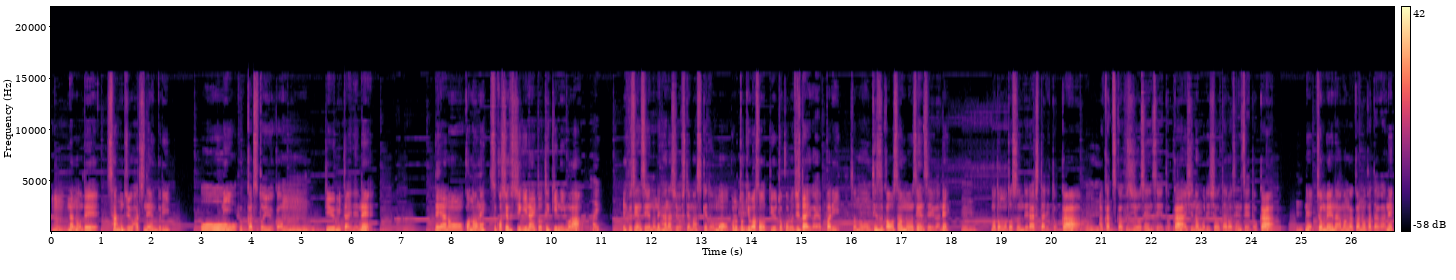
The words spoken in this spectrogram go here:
年。うん。なので、38年ぶりおにー。復活というか、うんううんん。っていうみたいでね。で、あの、このね、少し不思議ないと的には、はい。F 先生のね、話をしてますけども、この時和荘っていうところ自体がやっぱり、その、うん手塚治虫先生がね、うん。もともと住んでらしたりとか、うん。赤塚不二夫先生とか、石ノ森章太郎先生とか、うんね、著名な漫画家の方がね、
